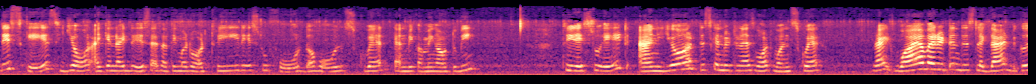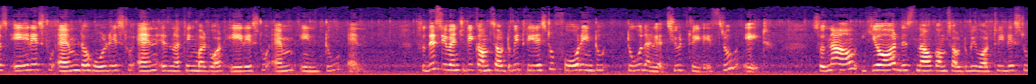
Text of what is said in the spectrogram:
this case here I can write this as nothing but what? 3 raised to 4 the whole square can be coming out to be 3 raised to 8 and here this can be written as what? 1 square right? Why have I written this like that? Because a raised to m the whole raised to n is nothing but what? a raised to m into n. So this eventually comes out to be 3 raised to 4 into 2 that gets you 3 raised to 8 so now here this now comes out to be what? 3 raised to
